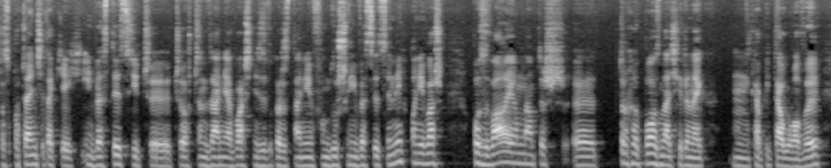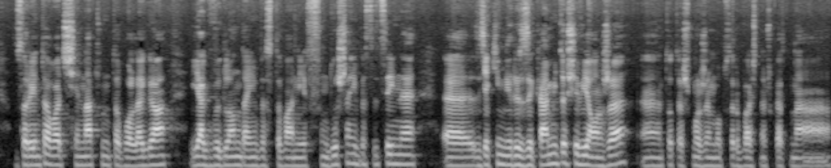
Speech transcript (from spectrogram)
rozpoczęcie takich inwestycji czy, czy oszczędzania właśnie z wykorzystaniem funduszy inwestycyjnych, ponieważ pozwalają nam też e, trochę poznać rynek mm, kapitałowy, zorientować się na czym to polega, jak wygląda inwestowanie w fundusze inwestycyjne, e, z jakimi ryzykami to się wiąże. To też możemy obserwować na przykład na,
